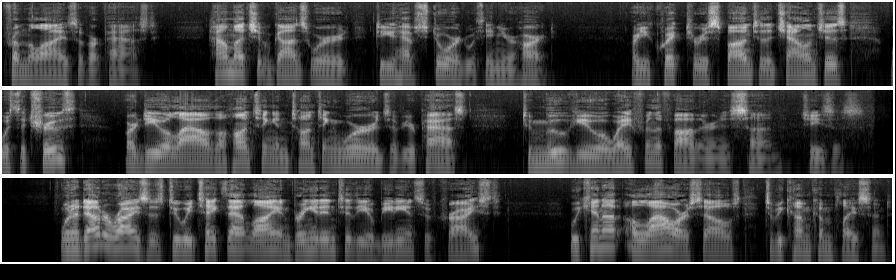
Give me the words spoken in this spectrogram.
from the lies of our past. How much of God's Word do you have stored within your heart? Are you quick to respond to the challenges with the truth, or do you allow the haunting and taunting words of your past to move you away from the Father and His Son, Jesus? When a doubt arises, do we take that lie and bring it into the obedience of Christ? We cannot allow ourselves to become complacent.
